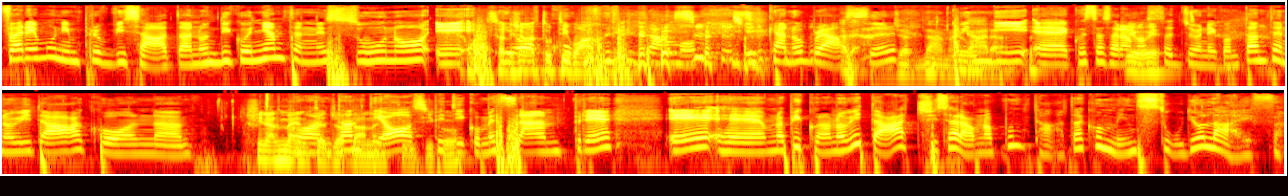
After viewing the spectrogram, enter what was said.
faremo un'improvvisata, non dico niente a nessuno e, sta e dicendo a tutti quanti. diciamo, il Cano Brussels. Giordana, Quindi eh, questa sarà Io una qui. stagione con tante novità, con eh, Finalmente con Giordana tanti in ospiti come sempre e eh, una piccola novità ci sarà una puntata con me in studio live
